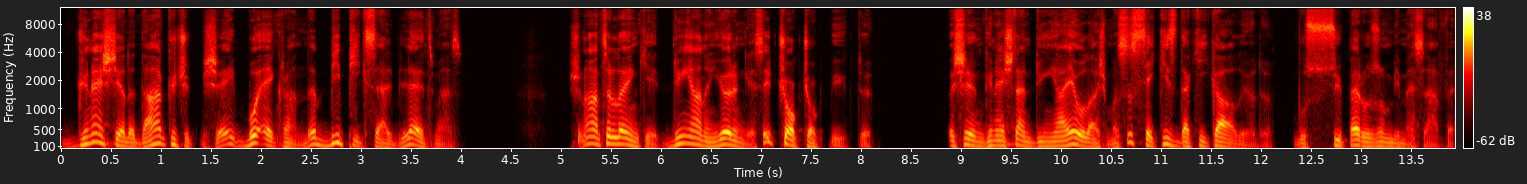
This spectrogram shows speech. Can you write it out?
Güneş ya da daha küçük bir şey, bu ekranda bir piksel bile etmez. Şunu hatırlayın ki, dünyanın yörüngesi çok çok büyüktü. Işığın güneşten dünyaya ulaşması 8 dakika alıyordu. Bu süper uzun bir mesafe.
